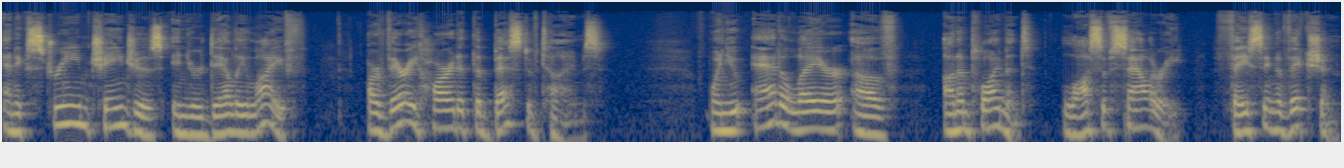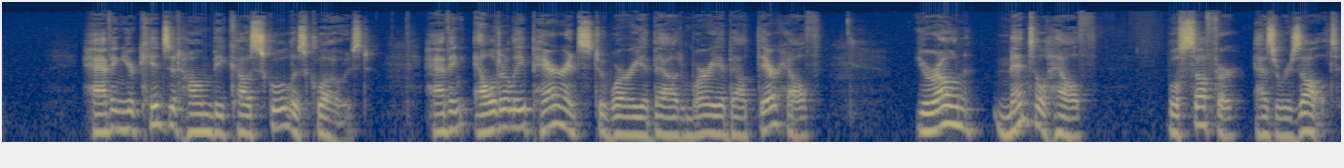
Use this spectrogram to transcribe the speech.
and extreme changes in your daily life are very hard at the best of times. When you add a layer of unemployment, loss of salary, facing eviction, having your kids at home because school is closed, having elderly parents to worry about and worry about their health, your own mental health will suffer as a result.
